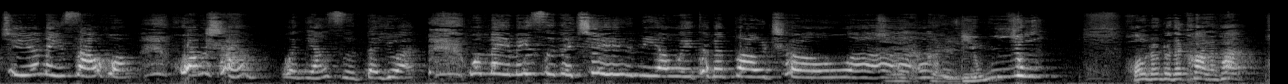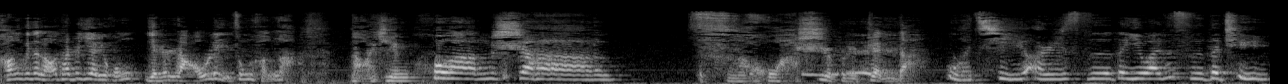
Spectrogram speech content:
绝没撒谎。皇上。我娘死的冤，我妹妹死的亲，你要为他们报仇啊！这个刘墉，皇上这才看了看旁边的老太师叶丽红，也是老泪纵横啊！老爱卿，皇上，此话是不是真的？我妻儿死的冤，死的去，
